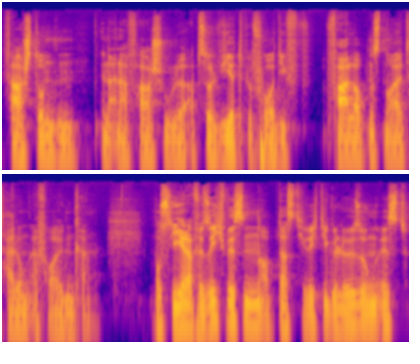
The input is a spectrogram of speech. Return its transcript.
Fahrstunden in einer Fahrschule absolviert, bevor die Fahrerlaubnisneuerteilung erfolgen kann. Muss jeder für sich wissen, ob das die richtige Lösung ist.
